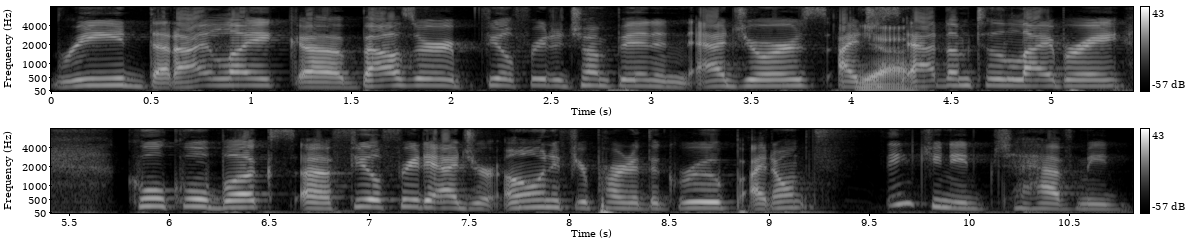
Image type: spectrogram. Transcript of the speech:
read that I like. Uh, Bowser, feel free to jump in and add yours. I just Yeah. add them to the library. Cool, cool books. Uh, feel free to add your own if you're part of the group. I don't think you need to have me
